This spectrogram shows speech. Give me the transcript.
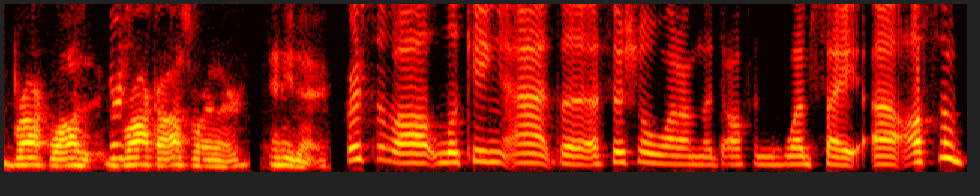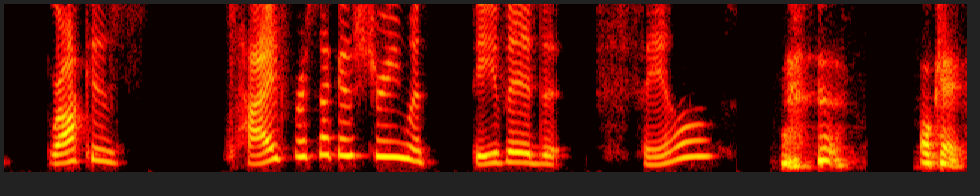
Brock Was- First- Brock Osweiler any day. First of all, looking at the official one on the Dolphins website, uh, also Brock is tied for second string with David Fales. okay,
